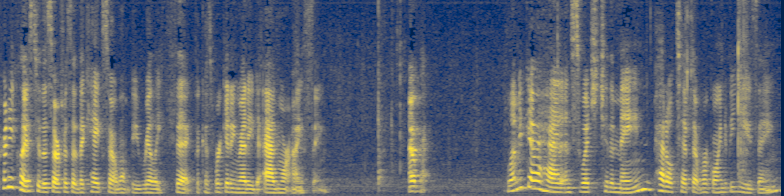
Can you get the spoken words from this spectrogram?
pretty close to the surface of the cake so it won't be really thick because we're getting ready to add more icing. Okay. Let me go ahead and switch to the main petal tip that we're going to be using.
